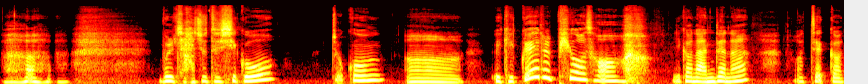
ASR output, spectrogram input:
물 자주 드시고 조금 어 이렇게 꾀를 피워서 이건 안 되나? 어쨌건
